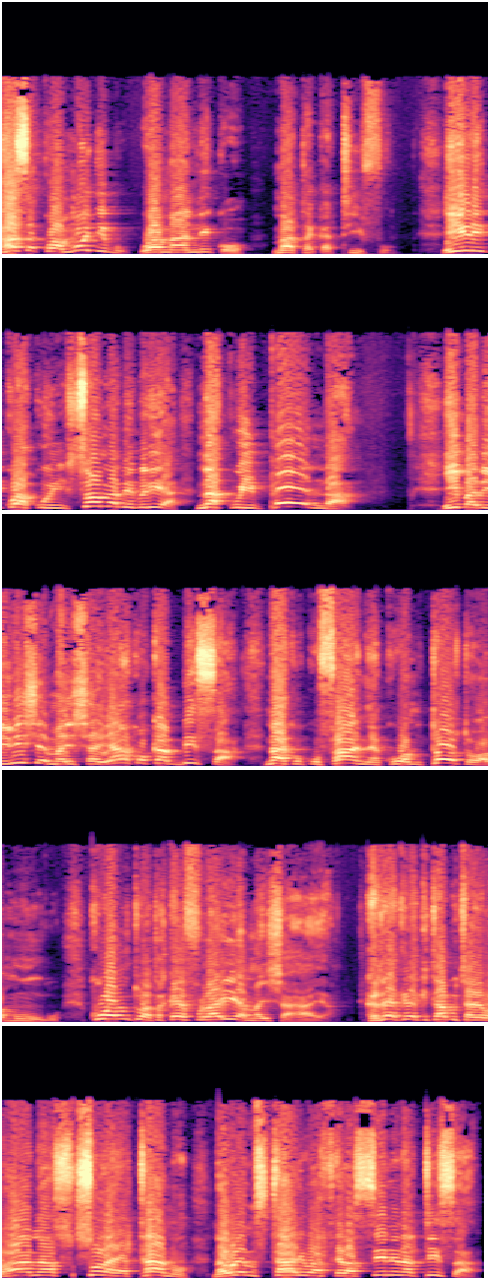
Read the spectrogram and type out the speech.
Hasa kwa mujibu wa maandiko matakatifu. Ili kwa kuisoma biblia na kuipenda ibadilishe maisha yako kabisa na kukufanya kuwa mtoto wa mungu kuwa mtu atakayefurahia maisha haya. Katika kile kitabu cha yohana sura ya tano na ule mstari wa thelathini na tisa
